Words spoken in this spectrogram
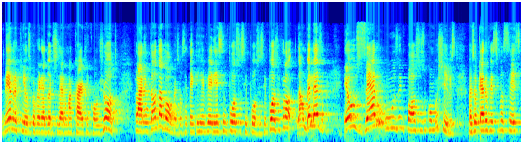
Lembra que os governadores fizeram uma carta em conjunto? Falaram, então tá bom, mas você tem que rever esse imposto, esse imposto, esse imposto. Ele falou, não, beleza, eu zero os impostos dos combustíveis, mas eu quero ver se vocês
